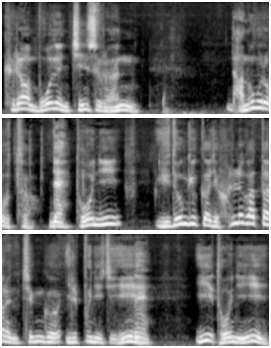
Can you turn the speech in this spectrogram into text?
그런 모든 진술은 남욱으로부터 네, 돈이 유동규까지 흘러갔다는 증거일 뿐이지 네. 이 돈이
